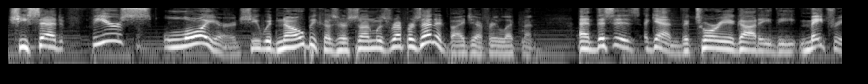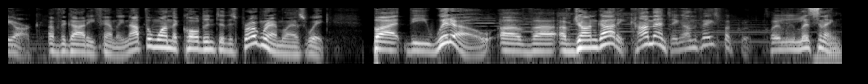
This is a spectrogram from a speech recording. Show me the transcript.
She said, fierce lawyer. She would know because her son was represented by Jeffrey Lichtman. And this is, again, Victoria Gotti, the matriarch of the Gotti family, not the one that called into this program last week but the widow of uh, of John Gotti commenting on the Facebook group, clearly listening.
